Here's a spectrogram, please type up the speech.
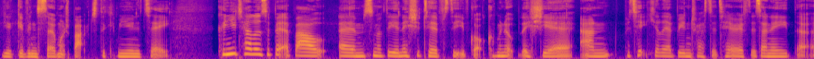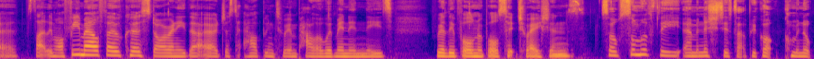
you're giving so much back to the community. Can you tell us a bit about um, some of the initiatives that you've got coming up this year? And particularly, I'd be interested to hear if there's any that are slightly more female focused or any that are just helping to empower women in these really vulnerable situations. So, some of the um, initiatives that we've got coming up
